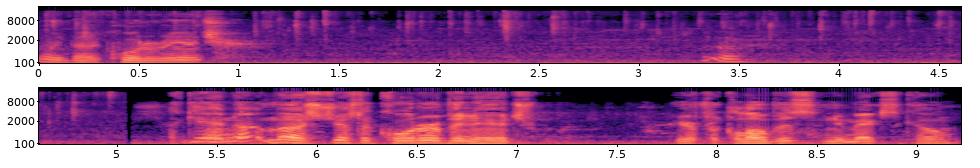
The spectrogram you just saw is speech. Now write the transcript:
Only about a quarter inch. Again, not much, just a quarter of an inch here for Clovis, New Mexico.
